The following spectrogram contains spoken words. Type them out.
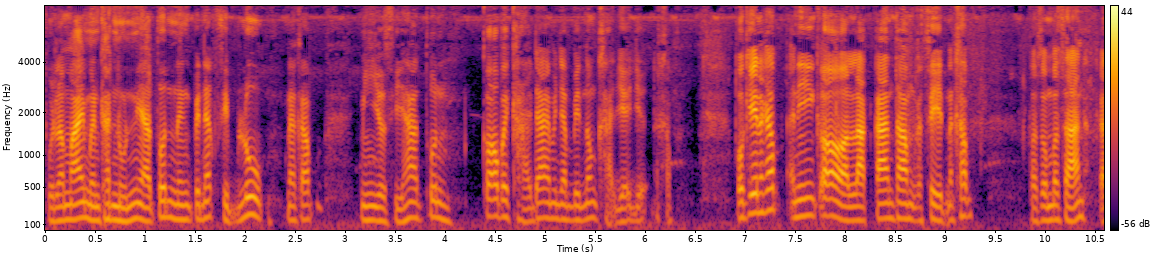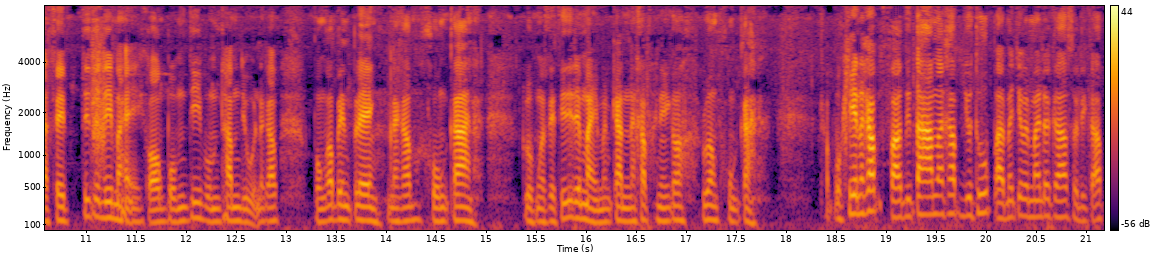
ผลไม้เหมือนขนุนเนี่ยต้นหนึ่งเป็นนักสิบลูกนะครับ มีอยู่สี่ห้าต้น ก็เอาไปขายได้ไม่จำเป็นต้องขายเยอะๆนะครับโอเคนะครับ อันนี้ก็หลักการทำเกษตรนะครับ ผสมผสานเกษตรทฤษฎีใหม่ของผมที่ผมทำอยู่นะครับ ผมก็เป็นแปลงนะครับ โครงการ กลุ่มเกษตรที่ได้ใหม่เหมือนกันนะครับอันนี้ก็ร่วมโครงการครับโอเคนะครับ ฝากติดตามนะครับ YouTube ปาจไม่เจะเป็นไม้ด้วยครับ สวัสดีครับ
